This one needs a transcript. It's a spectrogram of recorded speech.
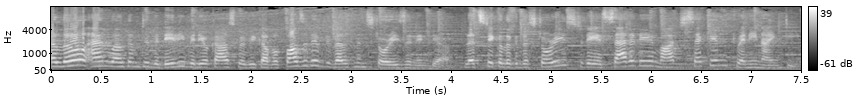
Hello and welcome to the daily videocast where we cover positive development stories in India. Let's take a look at the stories. Today is Saturday, March 2nd, 2019.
